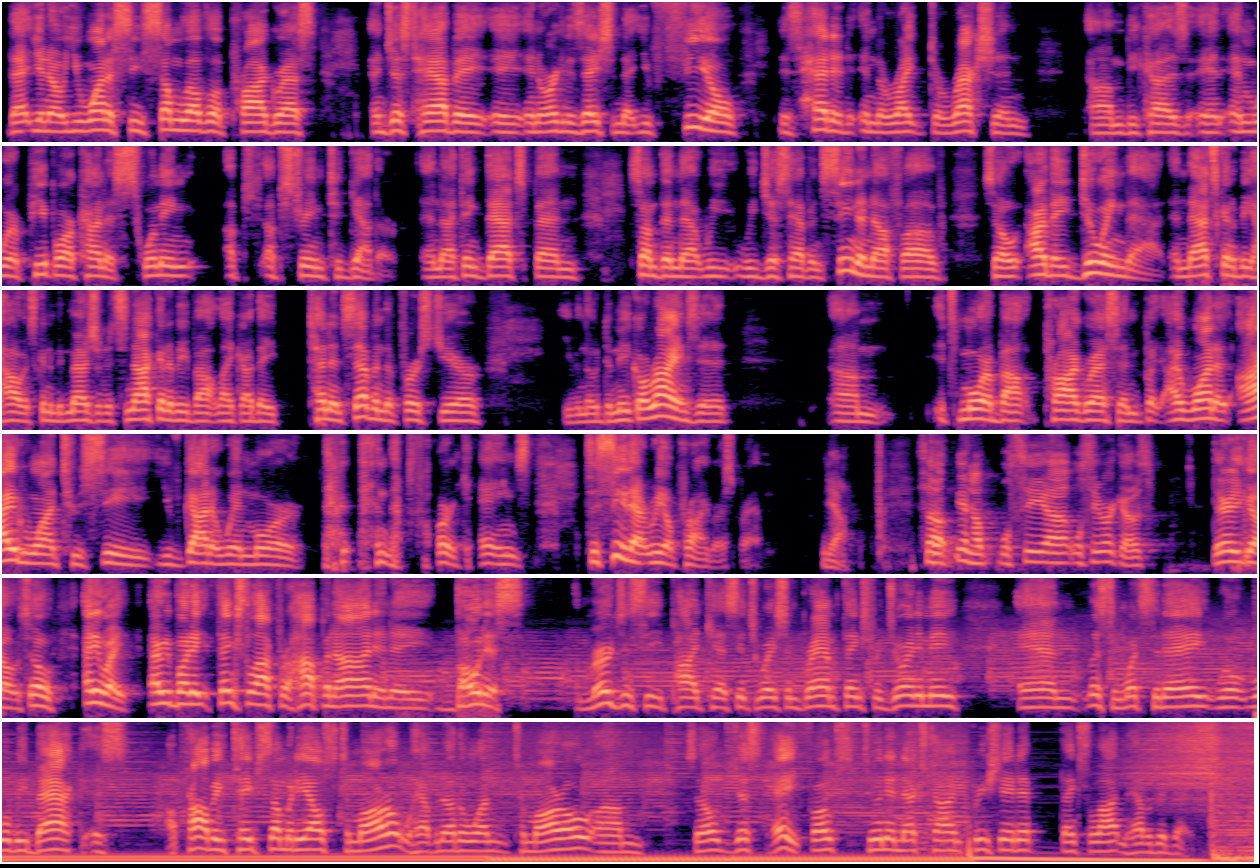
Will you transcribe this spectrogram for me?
that you know you want to see some level of progress and just have a, a an organization that you feel is headed in the right direction um, because and, and where people are kind of swimming up, upstream together. And i think that's been something that we we just haven't seen enough of. So are they doing that? And that's going to be how it's going to be measured. It's not going to be about like are they 10 and 7 the first year even though DeMeco Ryans did um, it's more about progress and but i want to i'd want to see you've got to win more than the four games to see that real progress bram yeah. So, so you know we'll see uh we'll see where it goes. There you go. So anyway everybody thanks a lot for hopping on in a bonus emergency podcast situation. Bram thanks for joining me. And listen what's today? We'll we'll be back. As i'll probably tape somebody else tomorrow. We'll have another one tomorrow. Um so just, hey, folks, tune in next time. Appreciate it. Thanks a lot and have a good day.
